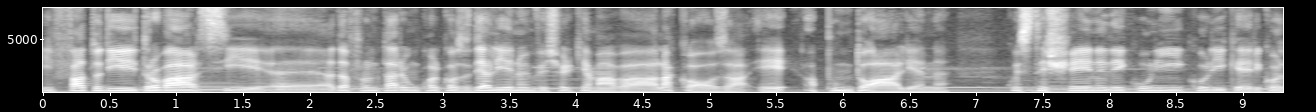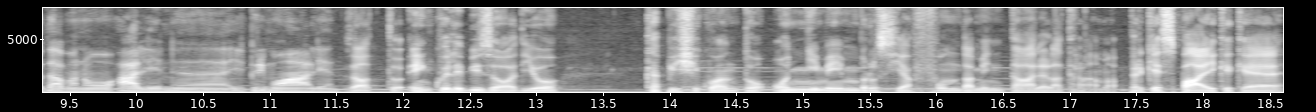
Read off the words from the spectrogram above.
Il fatto di trovarsi eh, ad affrontare un qualcosa di alieno invece richiamava La Cosa e appunto Alien. Queste scene dei cunicoli che ricordavano Alien, eh, il primo Alien. Esatto, e in quell'episodio capisci quanto ogni membro sia fondamentale alla trama, perché Spike, che è,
